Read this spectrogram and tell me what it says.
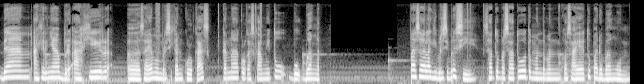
Dan akhirnya berakhir eh, saya membersihkan kulkas karena kulkas kami itu bau banget. Pas saya lagi bersih-bersih, satu persatu teman-teman kos saya itu pada bangun.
